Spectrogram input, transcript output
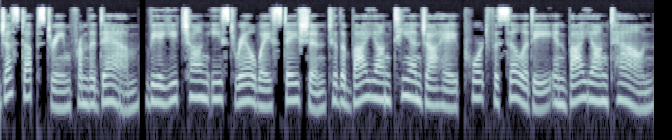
just upstream from the dam, via Yichang East Railway Station to the Baiyang Tianjiahe Port Facility in Baiyang Town,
